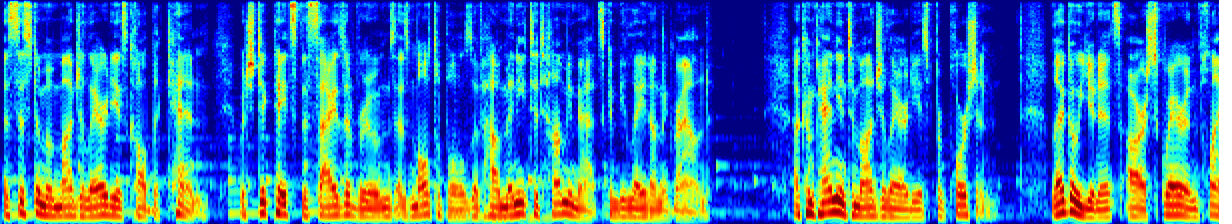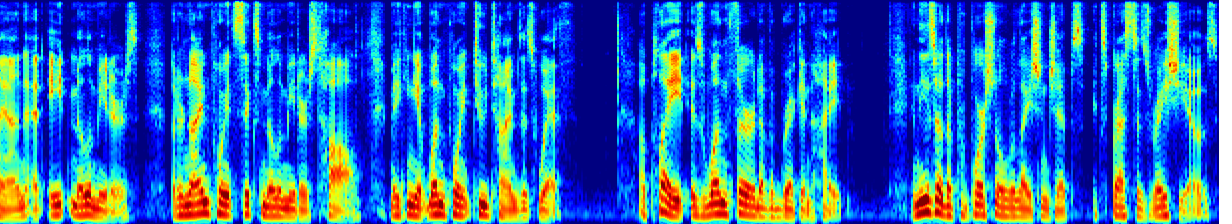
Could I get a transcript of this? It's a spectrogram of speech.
the system of modularity is called the ken, which dictates the size of rooms as multiples of how many tatami mats can be laid on the ground. A companion to modularity is proportion. LEGO units are square in plan at 8 millimeters, but are 9.6 millimeters tall, making it 1.2 times its width. A plate is one third of a brick in height. And these are the proportional relationships expressed as ratios.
